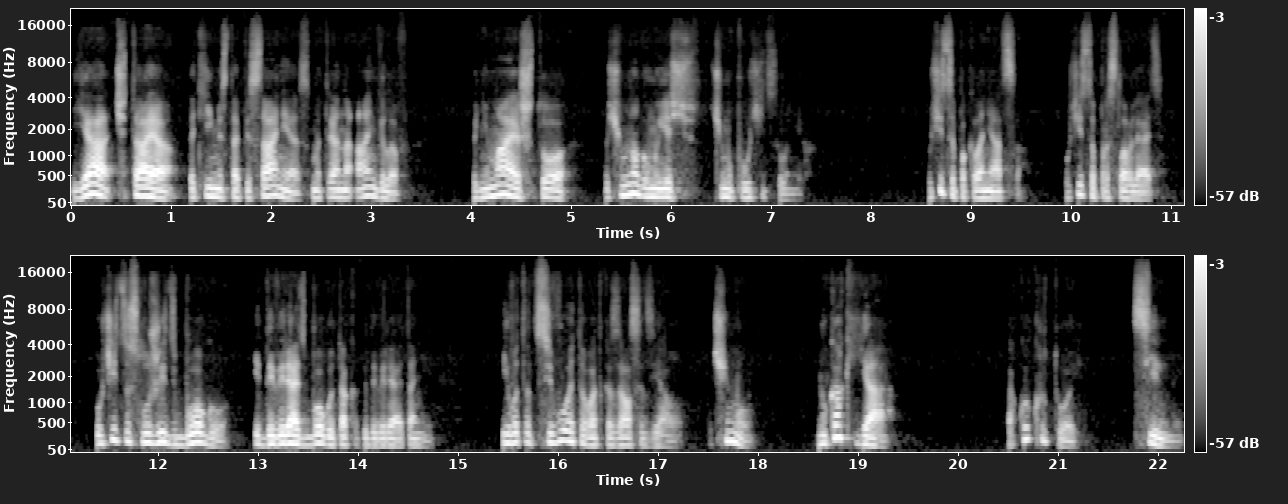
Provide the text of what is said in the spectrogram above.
Я, читая такие места Писания, смотря на ангелов, понимаю, что очень многому есть чему поучиться у них. Учиться поклоняться, учиться прославлять, учиться служить Богу и доверять Богу так, как доверяют они. И вот от всего этого отказался дьявол. Почему? Ну как я, такой крутой, сильный,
